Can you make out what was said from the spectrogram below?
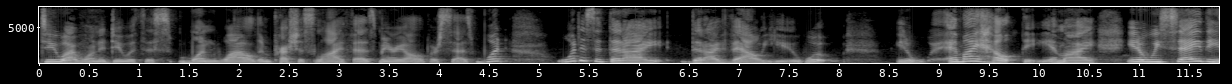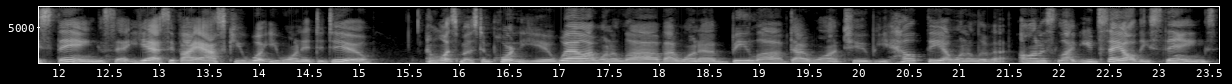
do I want to do with this one wild and precious life, as Mary Oliver says? What what is it that I that I value? What you know, am I healthy? Am I, you know, we say these things that yes, if I ask you what you wanted to do and what's most important to you, well, I want to love, I want to be loved, I want to be healthy, I want to live an honest life. You'd say all these things,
